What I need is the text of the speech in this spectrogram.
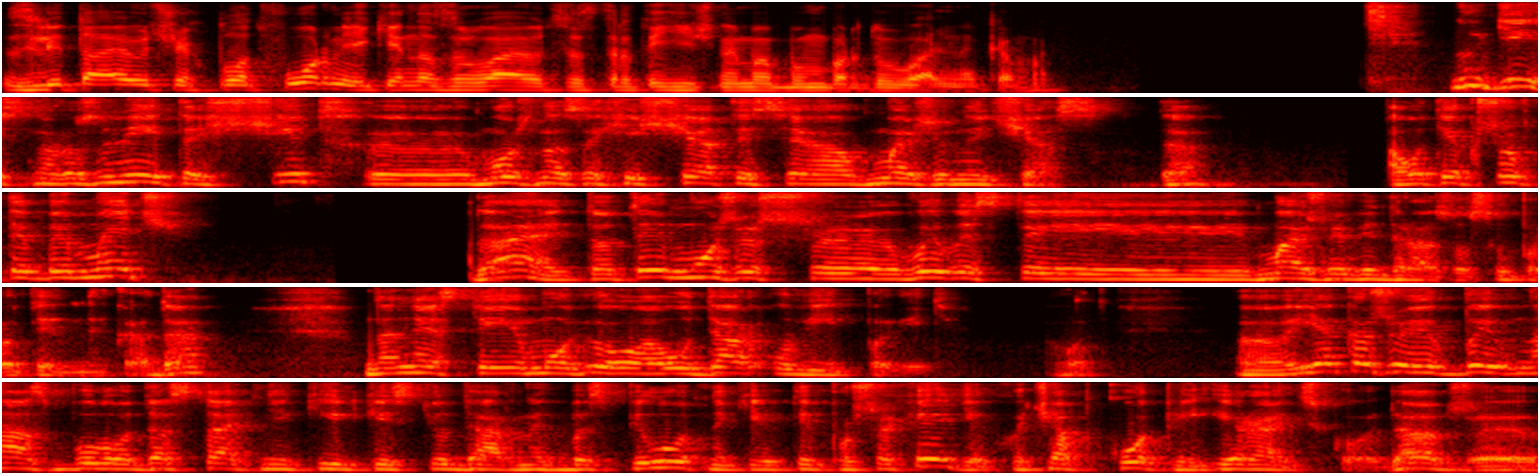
з літаючих платформ, які називаються стратегічними бомбардувальниками. Ну, дійсно, розумієте, щит е, можна захищатися обмежений час. Да? А от якщо в тебе меч, да, то ти можеш е, вивести майже відразу супротивника, да? нанести йому удар у відповідь. От. Е, Я кажу, якби в нас було достатня кількість ударних безпілотників типу шахедів, хоча б копій іранського, да, вже е,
